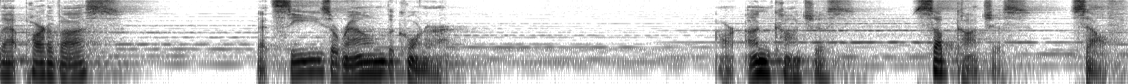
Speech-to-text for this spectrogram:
That part of us that sees around the corner our unconscious, subconscious self.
